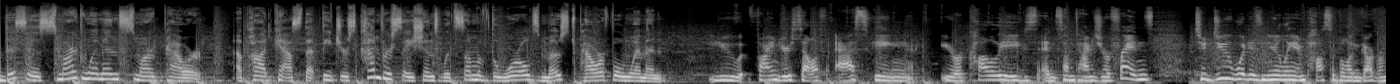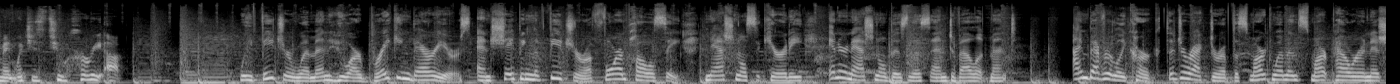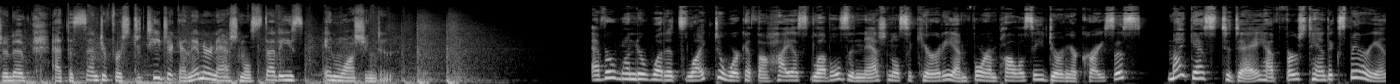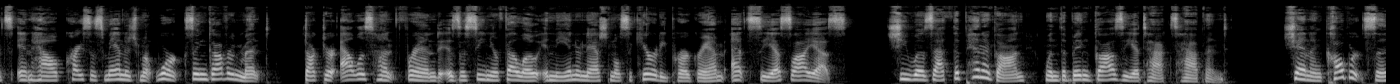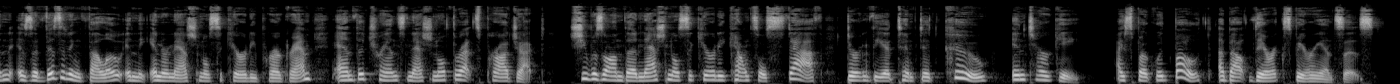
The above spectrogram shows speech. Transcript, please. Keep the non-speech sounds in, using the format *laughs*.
This is Smart Women, Smart Power, a podcast that features conversations with some of the world's most powerful women. You find yourself asking your colleagues and sometimes your friends to do what is nearly impossible in government, which is to hurry up. We feature women who are breaking barriers and shaping the future of foreign policy, national security, international business, and development. I'm Beverly Kirk, the director of the Smart Women, Smart Power Initiative at the Center for Strategic and International Studies in Washington. Ever wonder what it's like to work at the highest levels in national security and foreign policy during a crisis? My guests today have firsthand experience in how crisis management works in government. Dr. Alice Hunt Friend is a senior fellow in the International Security Program at CSIS. She was at the Pentagon when the Benghazi attacks happened. Shannon Culbertson is a visiting fellow in the International Security Program and the Transnational Threats Project. She was on the National Security Council staff during the attempted coup in Turkey. I spoke with both about their experiences.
